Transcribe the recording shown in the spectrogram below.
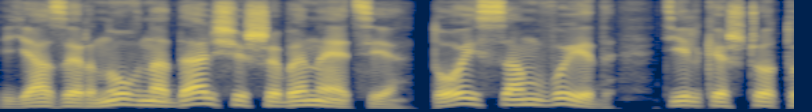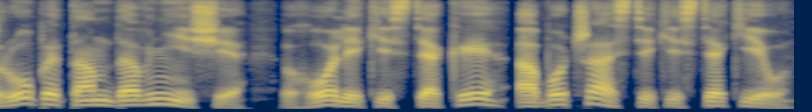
Я зирнув на дальші шибениці, той сам вид, тільки що трупи там давніші, голі кістяки або часті кістяків.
